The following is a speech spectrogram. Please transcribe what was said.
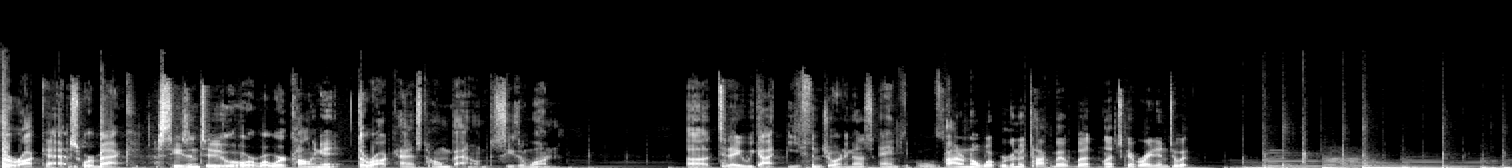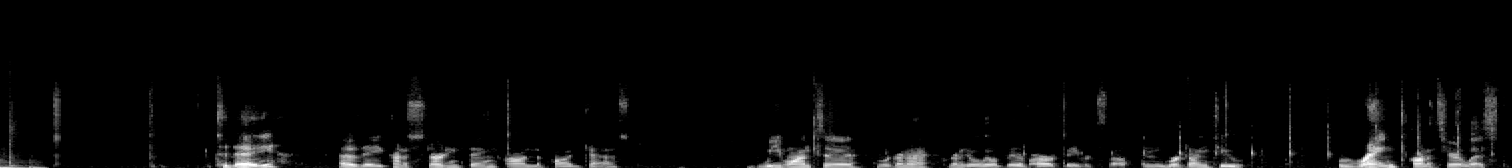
The Rockcast, we're back. Season 2, or what we're calling it, The Rockcast Homebound, Season 1. Uh, today we got Ethan joining us, and I don't know what we're going to talk about, but let's get right into it. today as a kind of starting thing on the podcast we want to we're gonna we're gonna do a little bit of our favorite stuff and we're going to rank on a tier list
